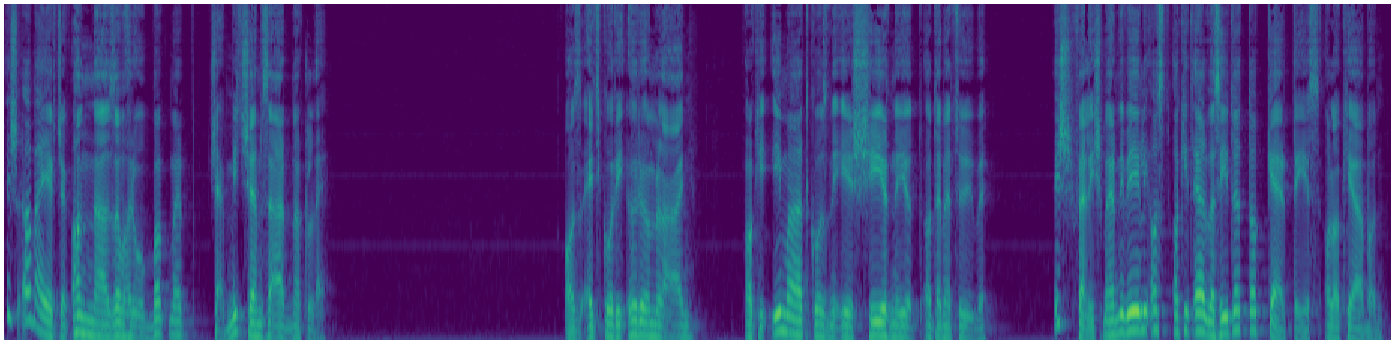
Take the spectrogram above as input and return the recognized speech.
és amelyek csak annál zavaróbbak, mert semmit sem zárnak le. Az egykori örömlány, aki imádkozni és sírni jött a temetőbe, és felismerni véli azt, akit elveszített a kertész alakjában.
